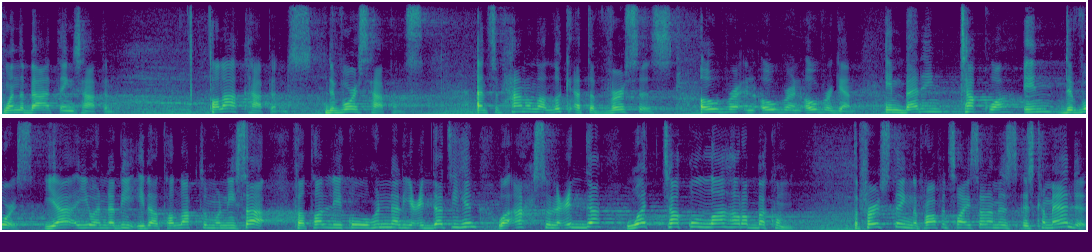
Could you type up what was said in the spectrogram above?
When the bad things happen. Talaq happens, divorce happens. And subhanAllah, look at the verses over and over and over again, embedding taqwa in divorce. Ya ayyuha nabi, talaqtum nisa fatalliquhunna li'iddatihin wa ahsul idda wattaqullaha rabbakum. The first thing the Prophet ﷺ is, is commanded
